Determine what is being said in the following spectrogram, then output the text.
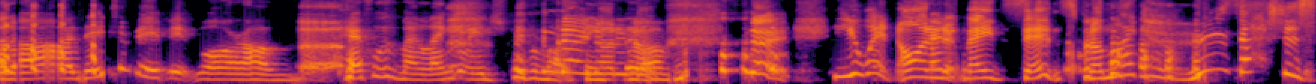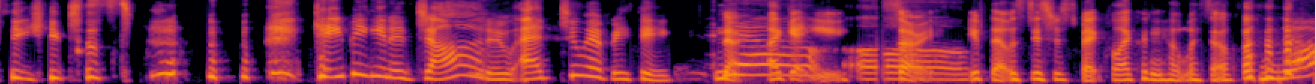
I, I need to be a bit more um, careful with my language. People might No, think not at that all. I'm no, you went on and it made sense, but I'm like, whose ashes are you just keeping in a jar to add to everything? No, I get Yeah, you. Sorry oh. if that was disrespectful. I couldn't help myself. no,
